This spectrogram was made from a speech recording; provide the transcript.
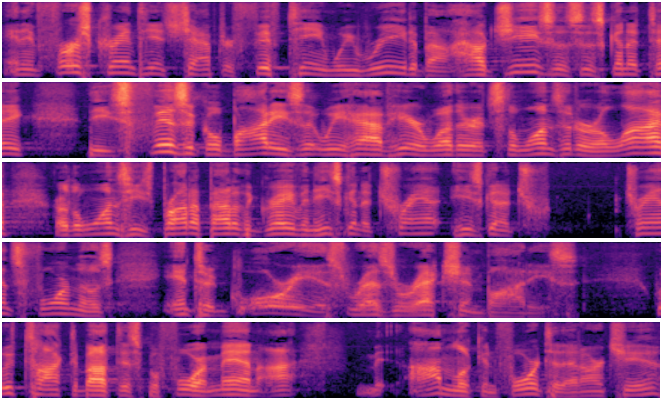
And in 1 Corinthians chapter 15, we read about how Jesus is going to take these physical bodies that we have here, whether it's the ones that are alive or the ones he's brought up out of the grave, and he's going to, tra- he's going to tr- transform those into glorious resurrection bodies. We've talked about this before. Man, I, I'm looking forward to that, aren't you?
